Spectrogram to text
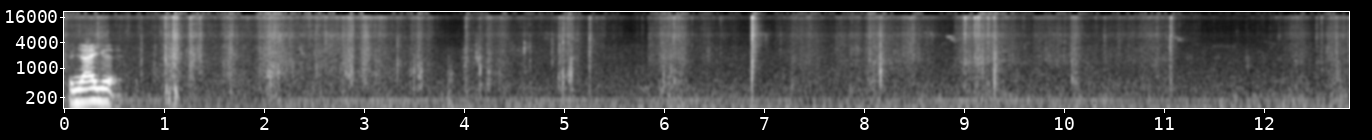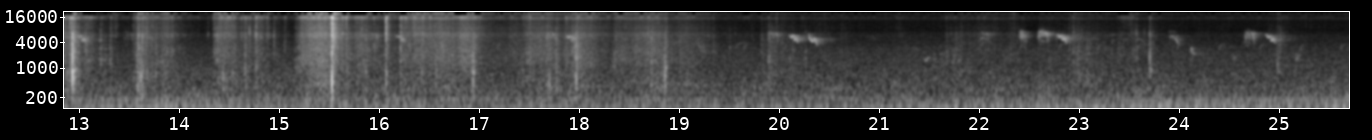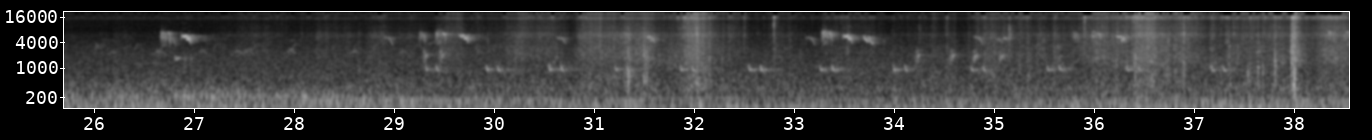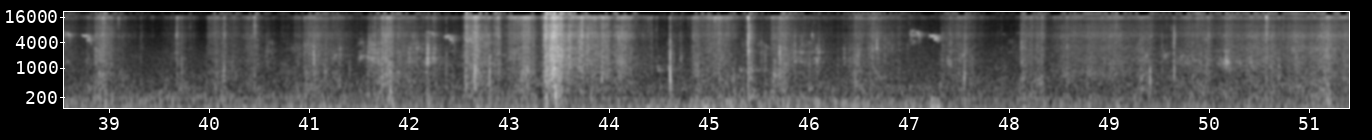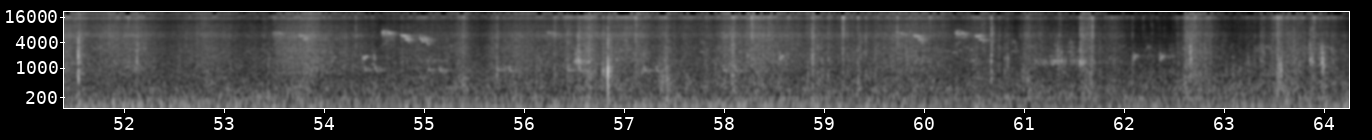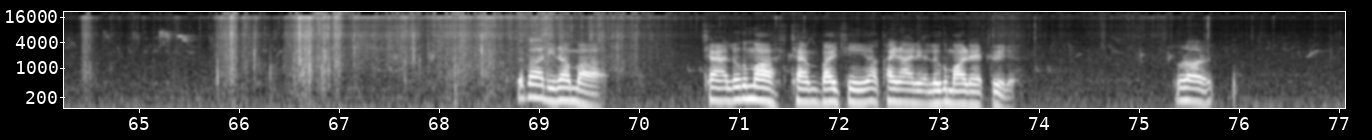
အများ ကြီးပဲစကားဒီတော့မှခြံအလုံးသမားခြံပိုက်ရှင်ကခိုင်းထားတဲ့အလုံးသမားနဲ့တွေ့တယ်တို့တော့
